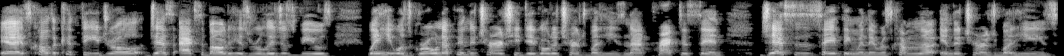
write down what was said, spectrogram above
Yeah, it's called the Cathedral. Just asked about his religious views when he was growing up in the church. He did go to church, but he's not practicing. Jess is the same thing when they was coming up in the church, but he's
